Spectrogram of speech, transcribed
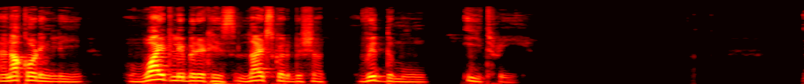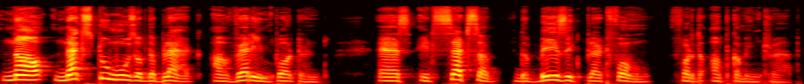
and accordingly, white liberate his light square bishop with the move e3. Now, next two moves of the black are very important as it sets up the basic platform for the upcoming trap.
